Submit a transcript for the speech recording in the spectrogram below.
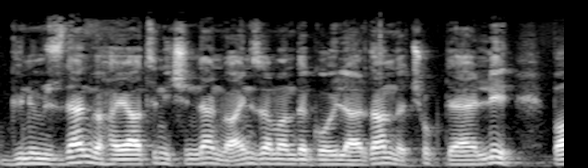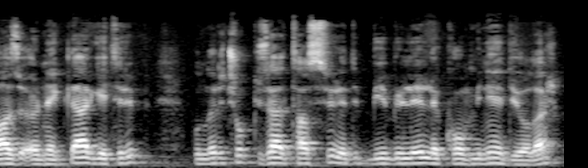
günümüzden ve hayatın içinden ve aynı zamanda goylardan da çok değerli bazı örnekler getirip bunları çok güzel tasvir edip birbirleriyle kombine ediyorlar.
